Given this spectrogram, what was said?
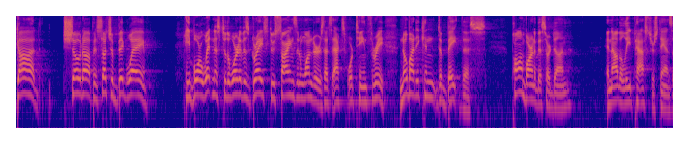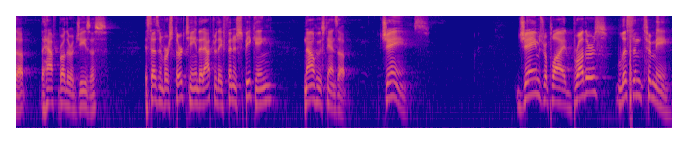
God showed up in such a big way he bore witness to the word of his grace through signs and wonders. That's Acts 14 3. Nobody can debate this. Paul and Barnabas are done, and now the lead pastor stands up, the half brother of Jesus. It says in verse 13 that after they finish speaking, now who stands up? James. James replied, Brothers, listen to me.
